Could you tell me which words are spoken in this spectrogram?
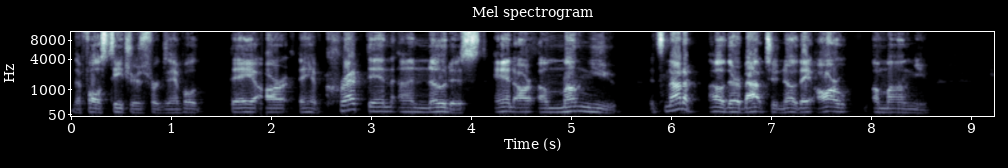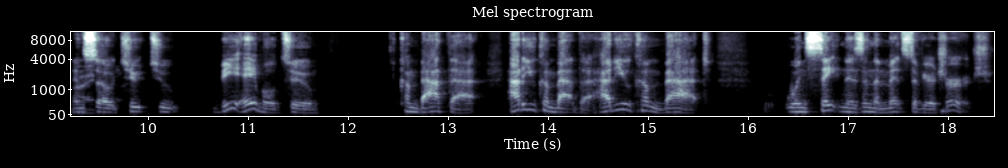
the false teachers, for example, they are they have crept in unnoticed and are among you. It's not a oh they're about to. No they are among you. And right. so to to be able to combat that how do you combat that? How do you combat when satan is in the midst of your church?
